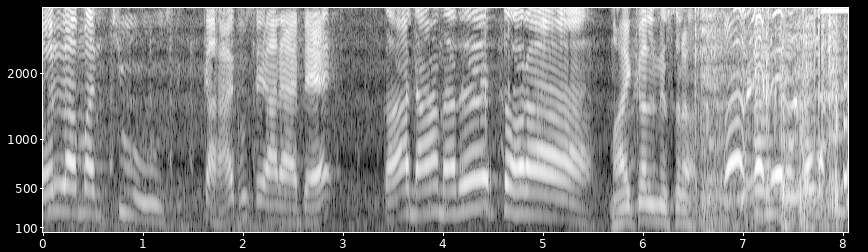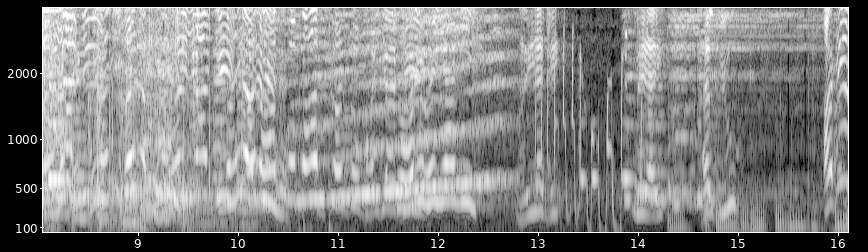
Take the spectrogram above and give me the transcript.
ओला मंचूस कहाँ घुसे आ रहा है बे? का नाम है बे तोहरा? माइकल मिश्रा। भैया जी आपको माफ़ कर दो भैया जी। भैया आई हेल्प यू अरे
